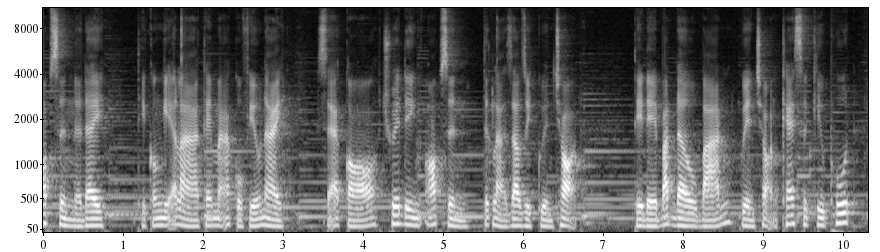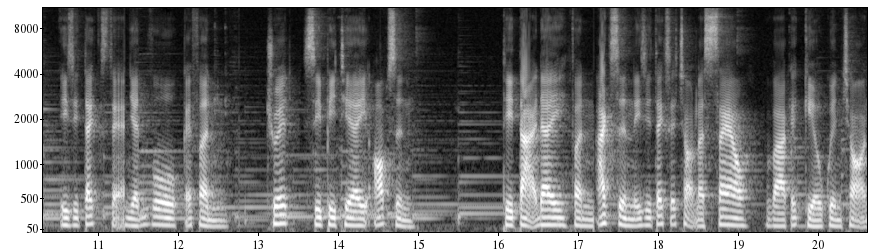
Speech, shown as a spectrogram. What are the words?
option ở đây, thì có nghĩa là cái mã cổ phiếu này sẽ có trading option, tức là giao dịch quyền chọn. Thì để bắt đầu bán quyền chọn cash secure put, EasyTech sẽ nhấn vô cái phần trade CPTA option. Thì tại đây, phần action EasyTech sẽ chọn là sell và cái kiểu quyền chọn.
